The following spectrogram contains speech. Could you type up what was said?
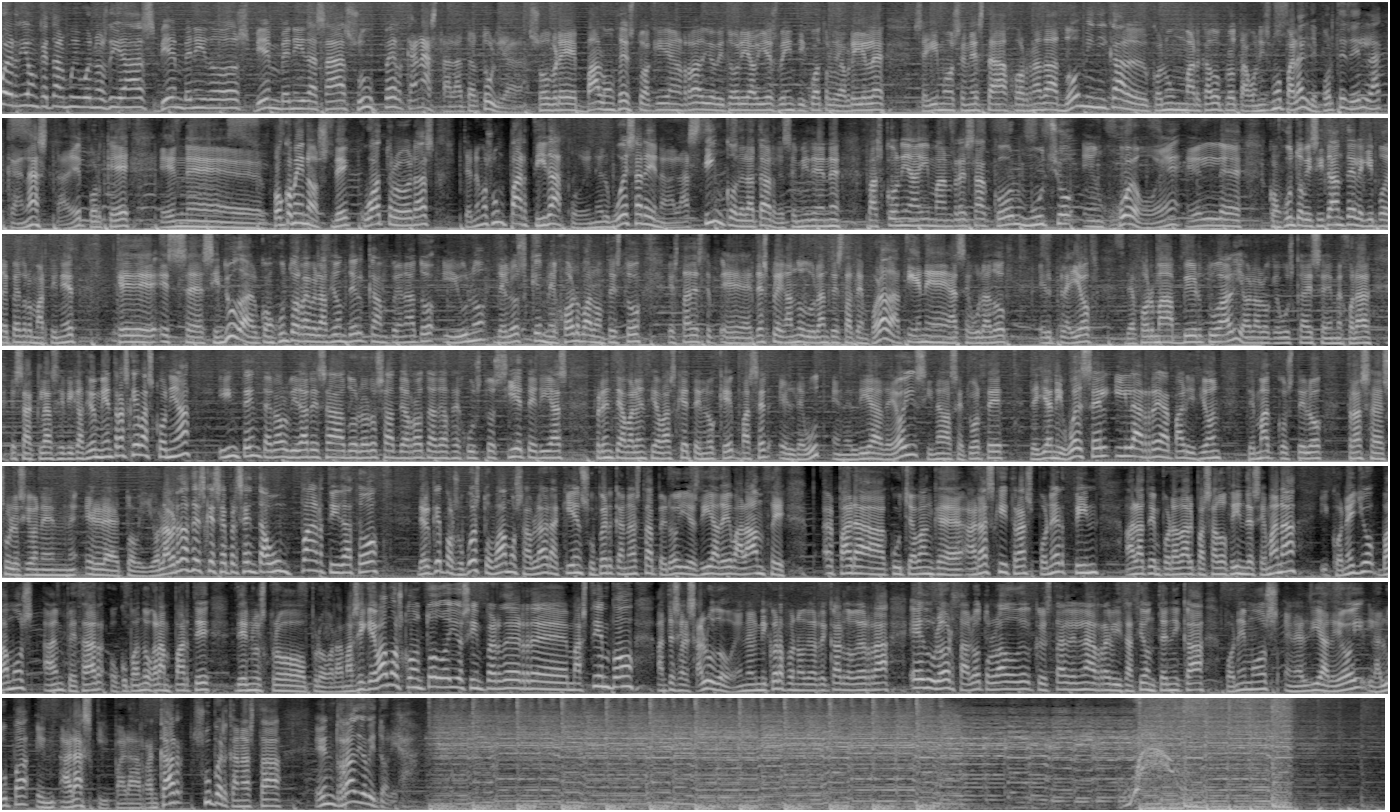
Guardión, ¿qué tal? Muy buenos días. Bienvenidos, bienvenidas a Super Canasta, la tertulia sobre baloncesto aquí en Radio Vitoria. Hoy es 24 de abril. Seguimos en esta jornada dominical con un marcado protagonismo para el deporte de la canasta, ¿eh? porque en eh, poco menos de cuatro horas tenemos un partidazo en el Bues Arena a las 5 de la tarde. Se miden Pasconia y Manresa con mucho en juego. ¿eh? El eh, conjunto visitante, el equipo de Pedro Martínez, que es eh, sin duda el conjunto revelación del campeonato y uno de los que mejor baloncesto está eh, desplegando durante esta temporada. Tiene asegurado el playoff de forma virtual y ahora lo que busca es eh, mejorar esa clasificación, mientras que Vasconia intentará olvidar esa dolorosa derrota de hace justo siete días frente a Valencia En lo que va a ser el debut en el día de hoy, si nada se tuerce, de Gianni Wessel y la reaparición de Matt Costello tras su lesión en el tobillo. La verdad es que se presenta un partidazo del que por supuesto vamos a hablar aquí en Supercanasta, pero hoy es día de balance para Cuchabank Araski tras poner fin a la temporada el pasado fin de semana y con ello vamos a empezar ocupando gran parte de nuestro programa. Así que vamos con todo ello sin perder eh, más tiempo. Antes el saludo en el micrófono de Ricardo Guerra, Edu Lorza al otro lado del cristal en la realización técnica. Ponemos en el día de hoy la lupa en Araski para arrancar Supercanasta en Radio Vitoria.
